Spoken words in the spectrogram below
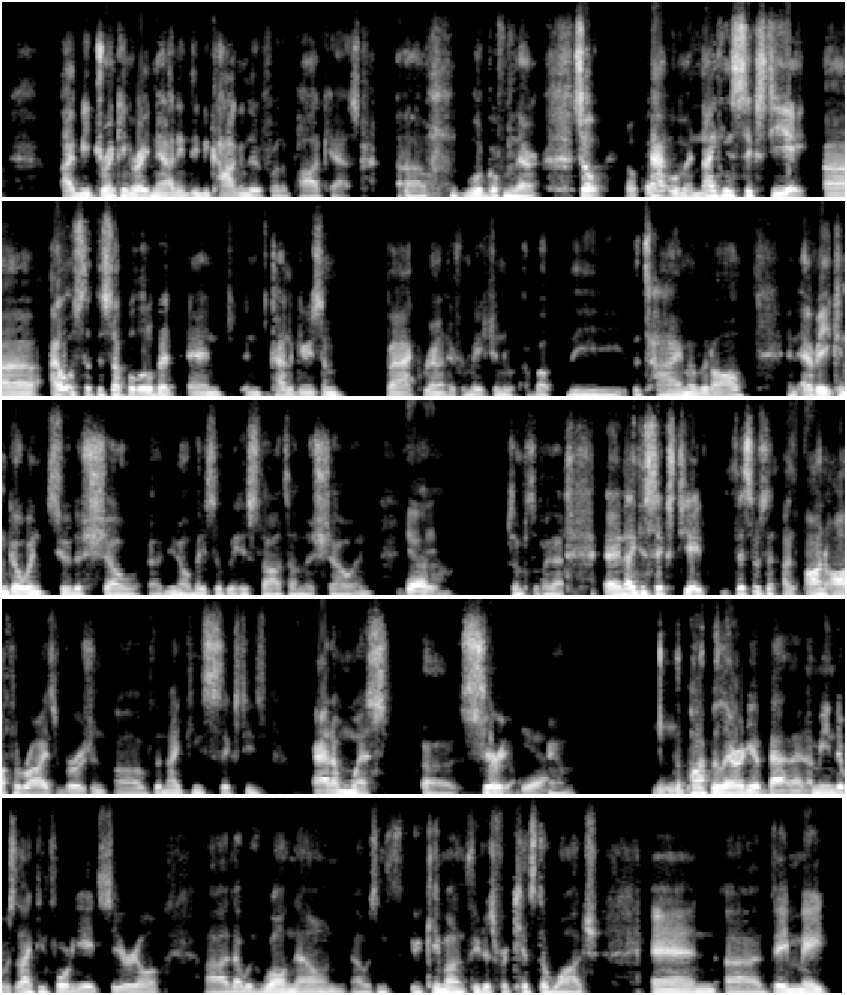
I'd be drinking right now. I need to be cognitive for the podcast. Uh, we'll go from there. So, Okay. Batwoman, 1968. Uh, I will set this up a little bit and and kind of give you some background information about the the time of it all. And Evie can go into the show. Uh, you know, basically his thoughts on the show and yeah, yeah. um, some stuff like that. In 1968, this was an, an unauthorized version of the 1960s Adam West uh, serial. Yeah. Um. The popularity of Batman. I mean, there was a 1948 serial uh, that was well known. I was in, it came out in theaters for kids to watch, and uh, they made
